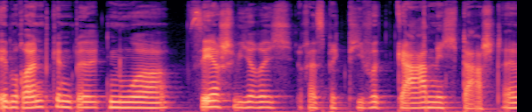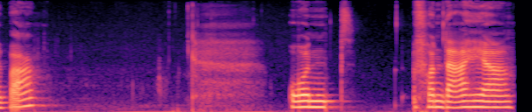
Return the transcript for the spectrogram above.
im Röntgenbild nur sehr schwierig, respektive gar nicht darstellbar. Und von daher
